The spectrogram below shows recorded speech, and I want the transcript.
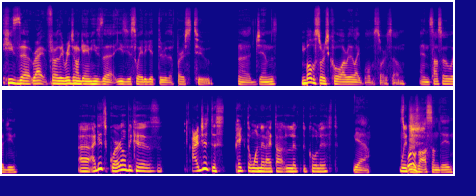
he's the right for the original game. He's the easiest way to get through the first two uh, gyms. And Bulbasaur's cool. I really like Bulbasaur. So, and Sasso, would you? Uh, I did Squirtle because I just just picked the one that I thought looked the coolest. Yeah, Which Squirtle's awesome, dude.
